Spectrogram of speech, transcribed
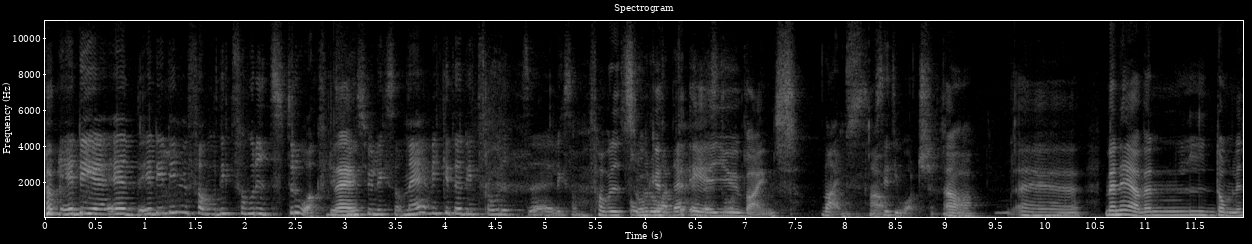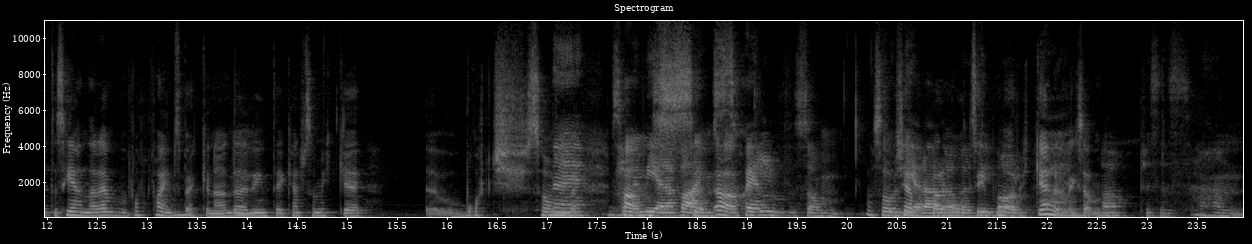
Är det, är, är det din favorit, ditt favoritstråk? För det Nej. finns ju liksom, nej, vilket är ditt favorit eh, liksom, Favoritstråket Område, är ju. Vines. Vimes, Ja. City Watch? Ja. Eh, men även de lite senare Vines-böckerna där det inte är kanske så mycket Watch som, Nej, som är hans- mera Vimes ja. själv som som kämpar mot sitt mörker. Liksom. Ja, precis. Och han,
